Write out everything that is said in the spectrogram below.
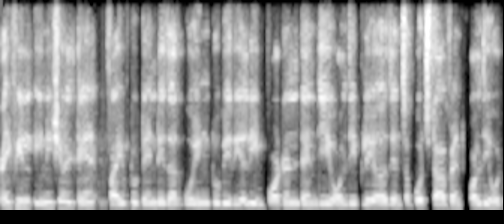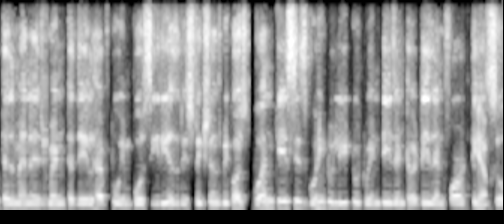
I feel initial 10, 5 to 10 days are going to be really important and the all the players and support staff and all the hotel management they'll have to impose serious restrictions because one case is going to lead to 20s and 30s and 40s yep. so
